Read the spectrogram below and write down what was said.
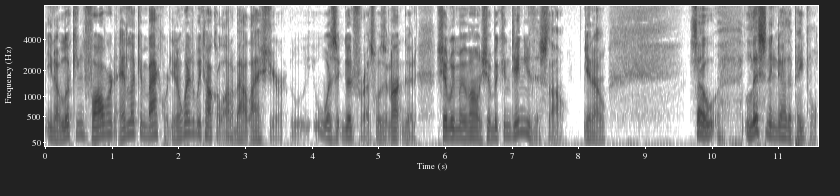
you know, looking forward and looking backward. You know, what did we talk a lot about last year? Was it good for us? Was it not good? Should we move on? Should we continue this thought? You know, so listening to other people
